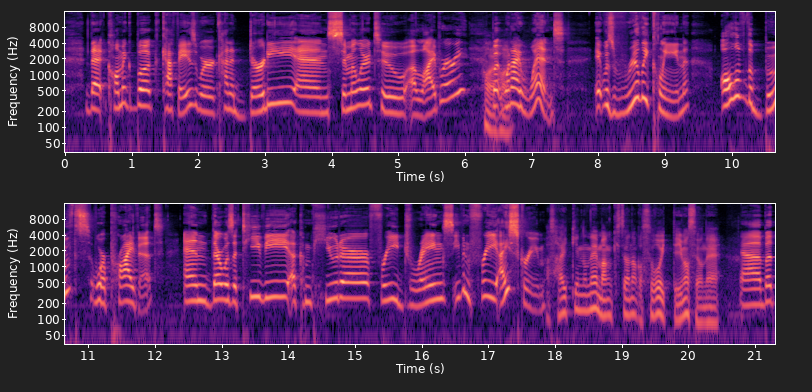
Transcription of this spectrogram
that comic book cafes were kind of dirty and similar to a library. Hi, but hi. when I went, it was really clean. All of the booths were private. And there was a TV, a computer, free drinks, even free ice cream. 最近のね満喫はなんかすごいって言いますよね Uh, but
